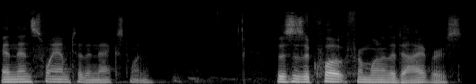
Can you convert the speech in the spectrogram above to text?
and then swam to the next one. This is a quote from one of the divers.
